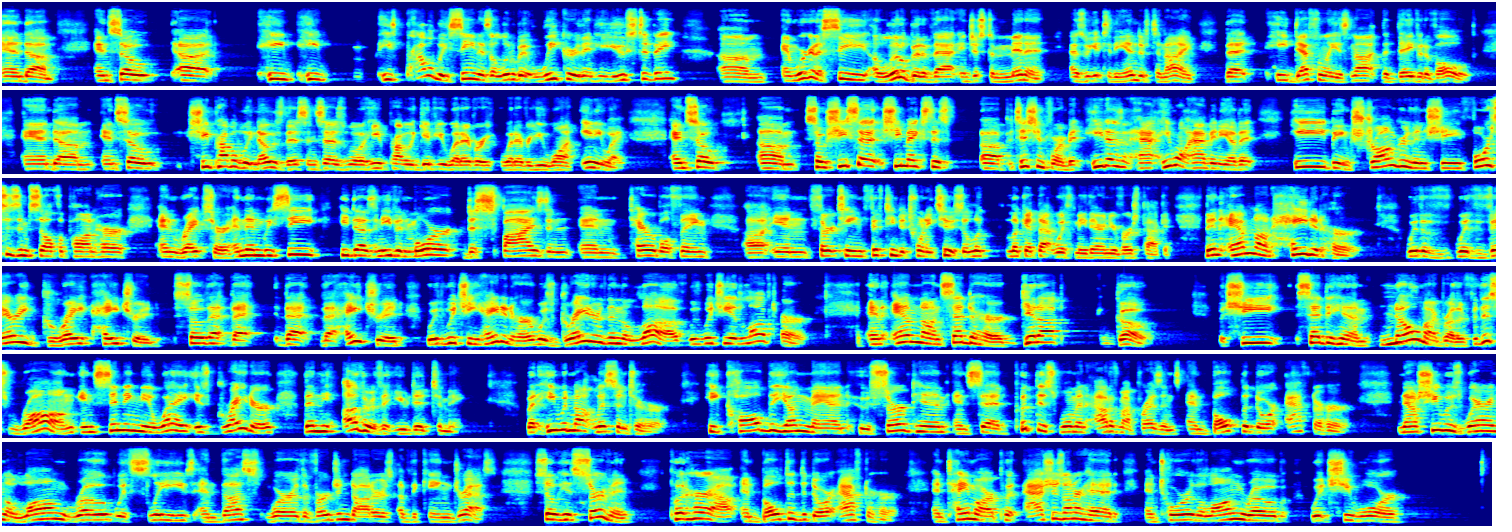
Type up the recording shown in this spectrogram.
And, um, and so, uh, he, he, he's probably seen as a little bit weaker than he used to be. Um, and we're going to see a little bit of that in just a minute as we get to the end of tonight that he definitely is not the David of old. And um, and so she probably knows this and says, "Well, he'd probably give you whatever whatever you want anyway." And so um, so she said she makes this uh, petition for him, but he doesn't have he won't have any of it. He, being stronger than she, forces himself upon her and rapes her. And then we see he does an even more despised and, and terrible thing uh, in 13, 15 to 22. So look, look at that with me there in your verse packet. Then Amnon hated her with a, with very great hatred, so that that that the hatred with which he hated her was greater than the love with which he had loved her. And Amnon said to her, "Get up and go." But she said to him, No, my brother, for this wrong in sending me away is greater than the other that you did to me. But he would not listen to her. He called the young man who served him and said, Put this woman out of my presence and bolt the door after her. Now she was wearing a long robe with sleeves, and thus were the virgin daughters of the king dressed. So his servant put her out and bolted the door after her. And Tamar put ashes on her head and tore the long robe which she wore,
